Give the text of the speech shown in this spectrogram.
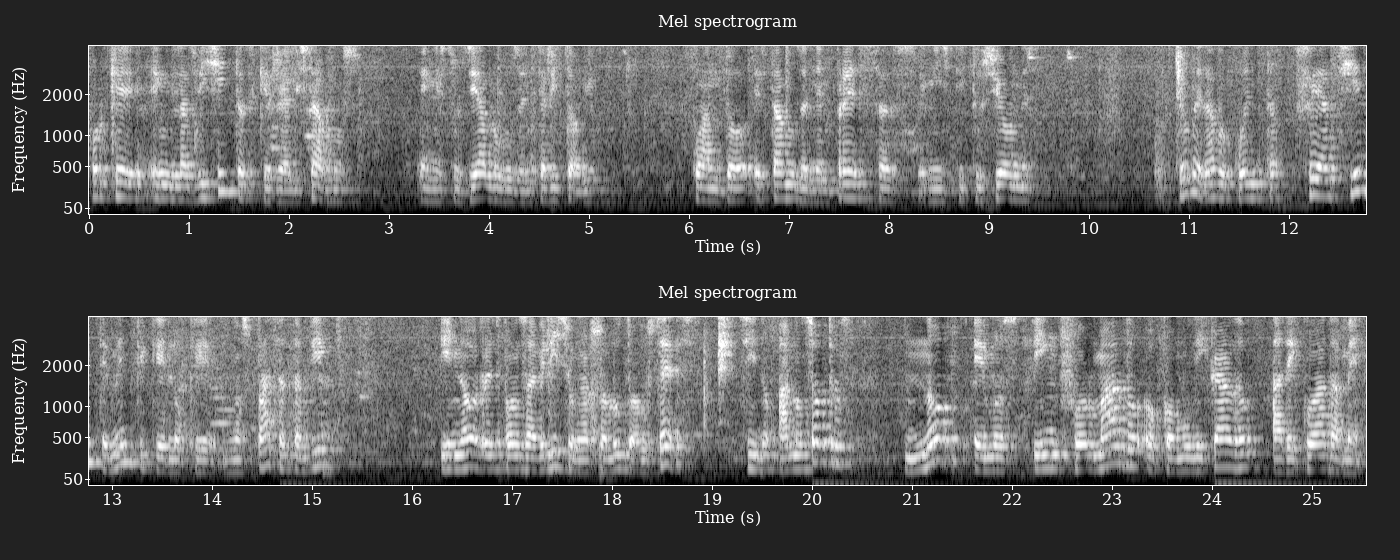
Porque en las visitas que realizamos en estos diálogos en territorio, cuando estamos en empresas, en instituciones, yo me he dado cuenta fehacientemente que lo que nos pasa también, y no responsabilizo en absoluto a ustedes, sino a nosotros, no hemos informado o comunicado adecuadamente.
